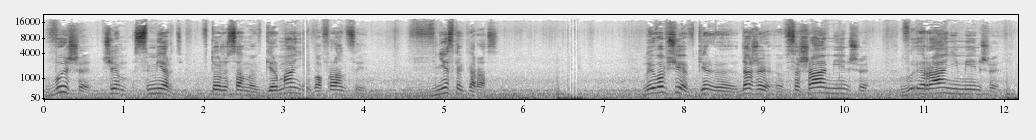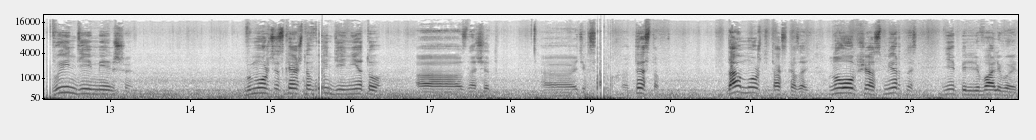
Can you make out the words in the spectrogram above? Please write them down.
выше, чем смерть в то же самое в Германии, во Франции в несколько раз. Ну и вообще, в, э, даже в США меньше, в Иране меньше, в Индии меньше. Вы можете сказать, что в Индии нету, а, значит, Э, этих самых э, тестов. Да, можете так сказать. Но общая смертность не переливаливает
